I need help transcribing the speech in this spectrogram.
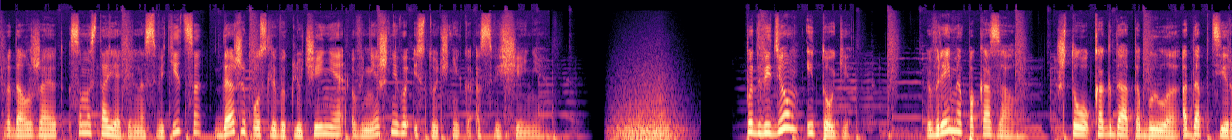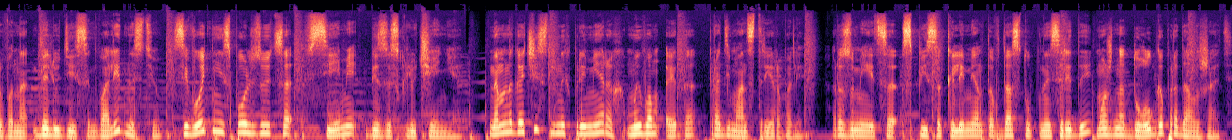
продолжают самостоятельно светиться даже после выключения внешнего источника освещения. Подведем итоги. Время показало – что когда-то было адаптировано для людей с инвалидностью, сегодня используется всеми без исключения. На многочисленных примерах мы вам это продемонстрировали. Разумеется, список элементов доступной среды можно долго продолжать.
